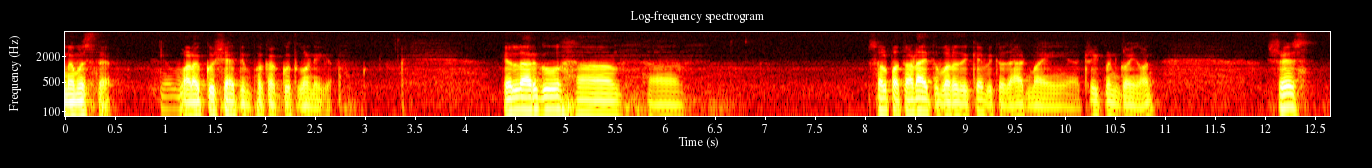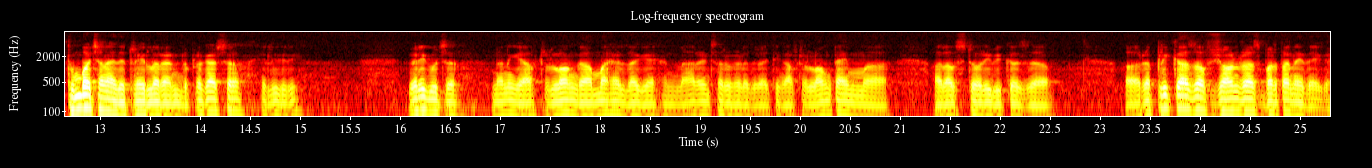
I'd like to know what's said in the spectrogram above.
ನಮಸ್ತೆ. ಭಾಳ ಖುಷಿ ಆಯ್ತು ನಿಮ್ಮ ಪಕ್ಕ ಕೂತ್ಕೊಂಡೀಗ ಎಲ್ಲರಿಗೂ ಆ, ಆ, ಸ್ವಲ್ಪ ತಡ ಆಯಿತು ಬರೋದಕ್ಕೆ because had my treatment going on Shreyas ತುಂಬ ಚೆನ್ನಾಗಿದೆ ಟ್ರೈಲರ್ ಆ್ಯಂಡ್ ಪ್ರಕಾಶ್ ಎಲ್ಲಿದ್ದೀರಿ? ವೆರಿ ಗುಡ್ ಸರ್ ನನಗೆ ಆಫ್ಟರ್ ಲಾಂಗ್ ಅಮ್ಮ ಹೇಳಿದಾಗೆ ನಾರಾಯಣ್ ಸರ್ ಹೇಳಿದ್ರು I think after long time love story because replicas of genres ಬರ್ತಾನೆ ಇದೆ ಈಗ.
